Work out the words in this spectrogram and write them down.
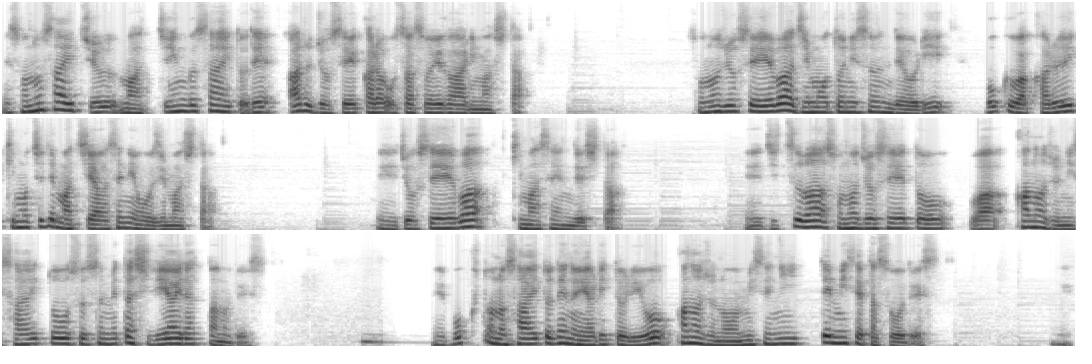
でその最中、マッチングサイトである女性からお誘いがありました。その女性は地元に住んでおり、僕は軽い気持ちで待ち合わせに応じました。え女性は来ませんでした。えー実はその女性とは彼女にサイトを勧めた知り合いだったのです。えー僕とのサイトでのやり取りを彼女のお店に行って見せたそうです。えー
